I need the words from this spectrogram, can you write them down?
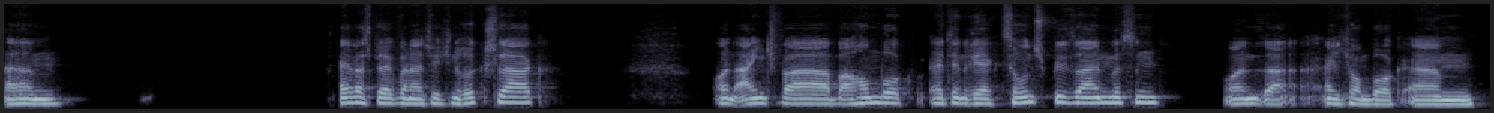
Ähm, Elversberg war natürlich ein Rückschlag und eigentlich war bei Homburg hätte ein Reaktionsspiel sein müssen und eigentlich Homburg. Ähm,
